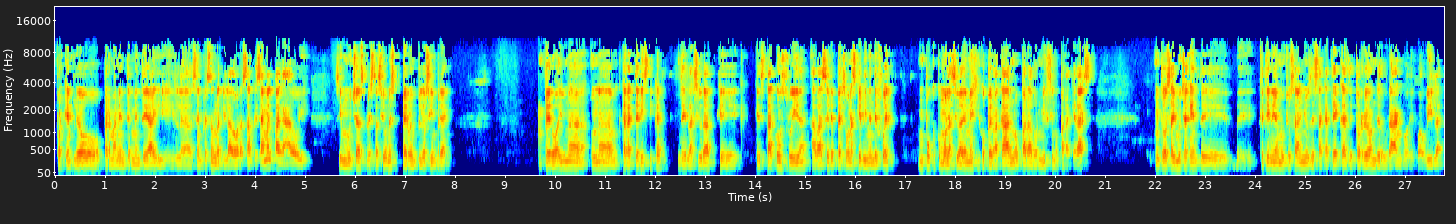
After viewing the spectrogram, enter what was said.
porque empleo permanentemente hay y las empresas maquiladoras, aunque sea mal pagado y sin muchas prestaciones, pero empleo siempre hay. Pero hay una, una característica de la ciudad que, que está construida a base de personas que vienen de fuera, un poco como la Ciudad de México, pero acá no para dormir, sino para quedarse entonces hay mucha gente eh, que tiene ya muchos años de Zacatecas, de Torreón, de Durango, de Coahuila,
